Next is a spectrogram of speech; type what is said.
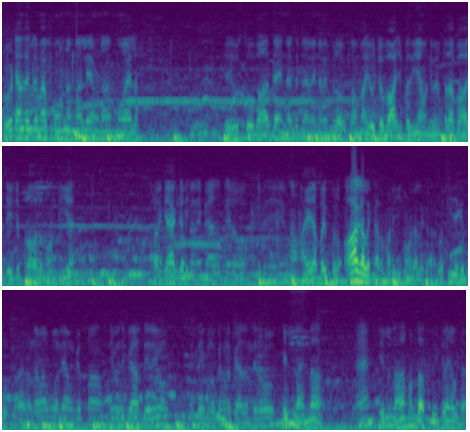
ਥੋੜੇ ਟਾਈਮ ਤੱਕ ਮੈਂ ਫੋਨ ਨਵਾਂ ਲਿਆਉਣਾ ਮੋਬਾਈਲ ਤੇ ਉਸ ਤੋਂ ਬਾਅਦ ਐਨ ਫਿਰ ਨਵੇਂ ਨਵੇਂ ਬਲੌਗ ਪਾਵਾਂਗੇ ਉਹ 'ਚੋਂ ਆਵਾਜ਼ ਵਧੀਆ ਆਉਂਦੀ ਮੈਨੂੰ ਪਤਾ ਆਵਾਜ਼ ਦੇ ਵਿੱਚ ਪ੍ਰੋਬਲਮ ਆਉਂਦੀ ਆ। ਪਰ ਕਿਆ ਕਰੀ ਹੋ। ਆਇਆ ਬਾਈ ਬੋਲੋ ਆਹ ਗੱਲ ਕਰ ਮਾੜੀ ਹੁਣ ਗੱਲ ਕਰ ਉੱਚੀ ਦੇ ਕੇ ਬੋਲ ਮਾੜਾ ਨਵਾਂ ਫੋਨ ਲਿਆਉਂਗੇ ਆਪਾਂ ਜਿਵੇਂ ਤੁਸੀਂ ਪਿਆਰ ਦੇ ਰਹੇ ਹੋ ਇਦਾਂ ਹੀ ਬਲੌਗਰ ਸਾਨੂੰ ਪਿਆਰ ਦਿੰਦੇ ਰਹੋ। ਹਿੱਲਣਾ ਇੰਨਾ। ਹੈ? ਹਿੱਲਣਾ ਹੁਣ 10 ਤਰੀਕੇ ਨਾਲ ਗੱਲ ਕਰ।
